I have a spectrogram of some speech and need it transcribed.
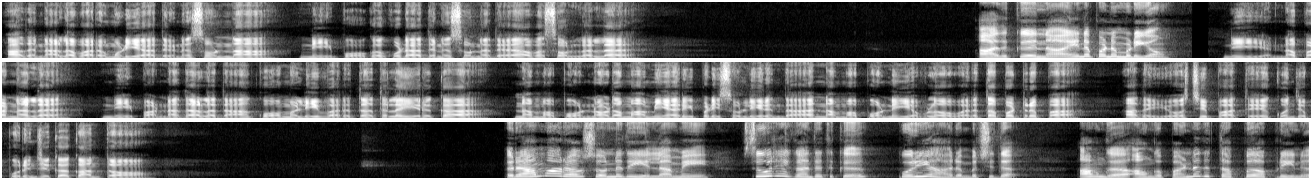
அதனால் வர முடியாதுன்னு சொன்னா. நீ போகக்கூடாதுன்னு சொன்னதை அவ சொல்லலை. அதுக்கு நான் என்ன பண்ண முடியும்? நீ என்ன பண்ணல? நீ பண்ணதால தான் கோமலி வருத்தத்தில் இருக்கா? நம்ம பொண்ணோட மாமியார் இப்படி சொல்லியிருந்தா நம்ம பொண்ணு எவ்வளோ வருத்தப்பட்டிருப்பா? அதை யோசிச்சு பார்த்து கொஞ்சம் புரிஞ்சுக்க காந்தோம். ராமாராவ் சொன்னது எல்லாமே சூரியகாந்தத்துக்கு புரிய ஆரம்பிச்சுது. அவங்க அவங்க பண்ணது தப்பு அப்படின்னு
